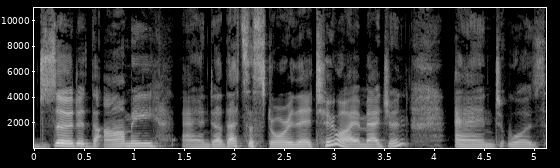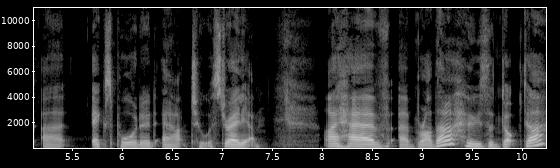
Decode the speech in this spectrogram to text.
deserted the army, and uh, that's a story there too, I imagine, and was uh, exported out to Australia. I have a brother who's a doctor,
